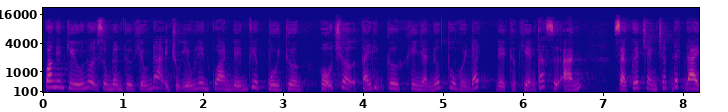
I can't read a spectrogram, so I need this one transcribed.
Qua nghiên cứu, nội dung đơn thư khiếu nại chủ yếu liên quan đến việc bồi thường, hỗ trợ tái định cư khi nhà nước thu hồi đất để thực hiện các dự án, giải quyết tranh chấp đất đai,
